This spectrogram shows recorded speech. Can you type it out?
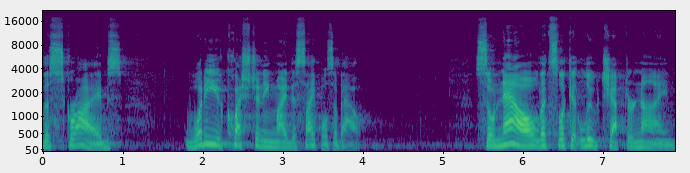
the scribes, What are you questioning my disciples about? So now let's look at Luke chapter 9,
